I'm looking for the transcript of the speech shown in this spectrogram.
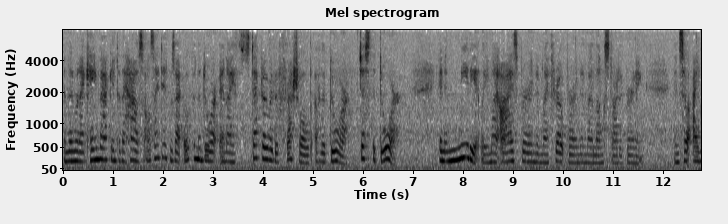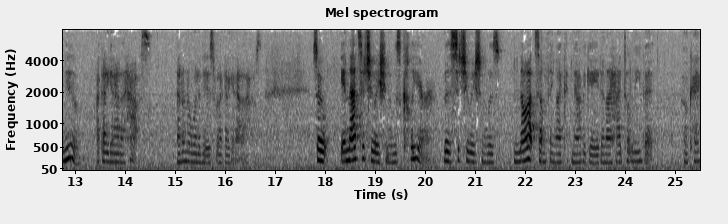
And then when I came back into the house, all I did was I opened the door and I stepped over the threshold of the door, just the door. And immediately my eyes burned and my throat burned and my lungs started burning. And so I knew I got to get out of the house. I don't know what it is, but I got to get out of the house. So in that situation, it was clear the situation was not something I could navigate, and I had to leave it. Okay.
